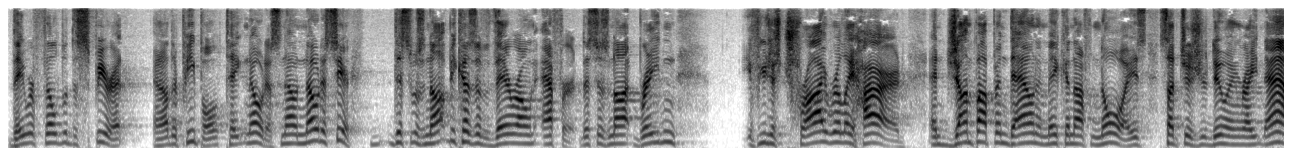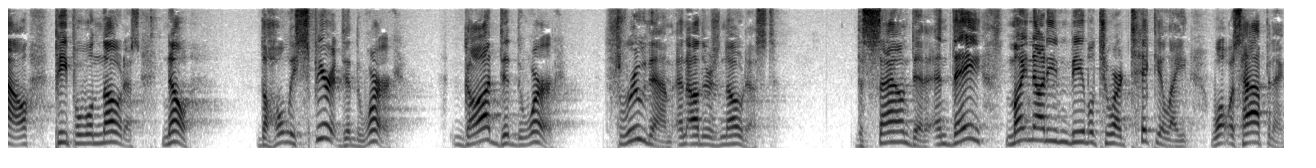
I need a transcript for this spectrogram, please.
They were filled with the Spirit, and other people take notice. Now, notice here, this was not because of their own effort. This is not Braden if you just try really hard and jump up and down and make enough noise, such as you're doing right now, people will notice. No, the Holy Spirit did the work. God did the work through them, and others noticed. The sound did it. And they might not even be able to articulate what was happening.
